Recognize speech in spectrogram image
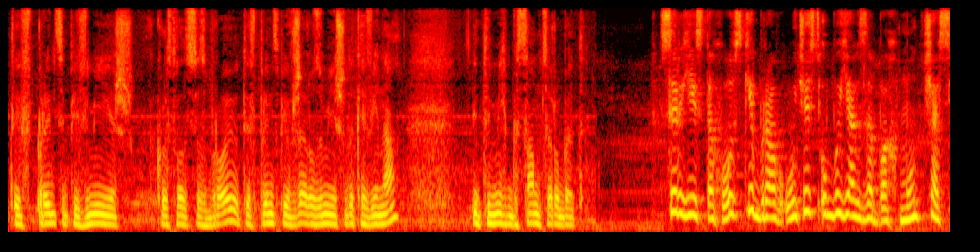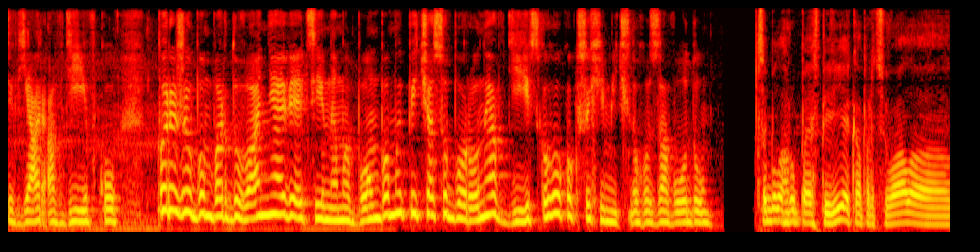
ти в принципі вмієш користуватися зброєю, ти в принципі вже розумієш, що таке війна, і ти міг би сам це робити. Сергій Стаховський брав участь у боях за Бахмут, часів яр Авдіївку. Пережив бомбардування авіаційними бомбами під час оборони Авдіївського коксохімічного заводу. Це була група FPV, яка працювала.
